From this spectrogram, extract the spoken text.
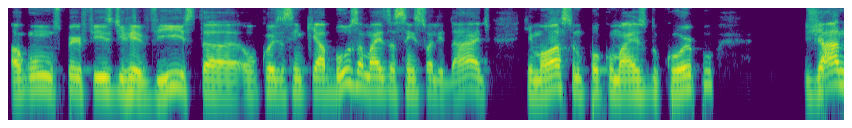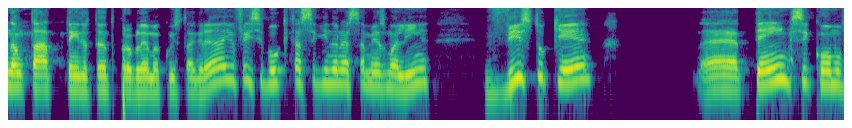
alguns perfis de revista ou coisa assim que abusa mais da sensualidade, que mostra um pouco mais do corpo, já não está tendo tanto problema com o Instagram e o Facebook está seguindo nessa mesma linha, visto que é, tem-se como,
